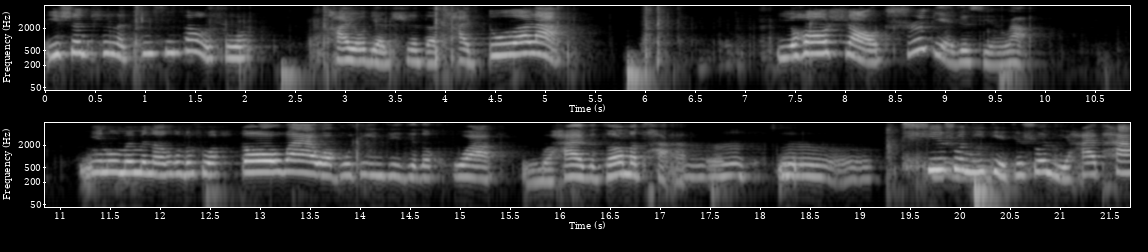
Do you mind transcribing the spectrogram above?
医生听了听心脏说：“她有点吃的太多了。”以后少吃点就行了。麋鹿妹妹难过的说：“都怪我不听姐姐的话，我害得这么惨。”嗯，听说你姐姐说你害怕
